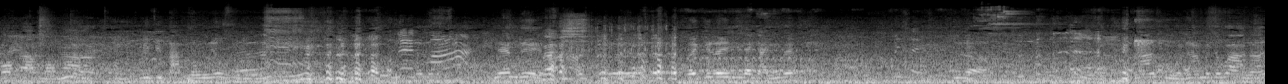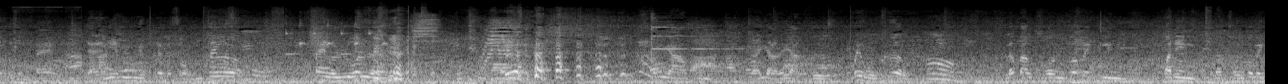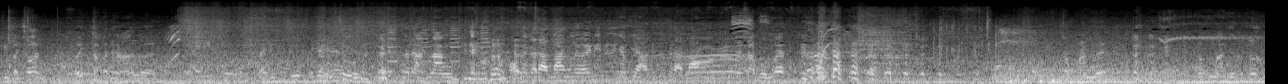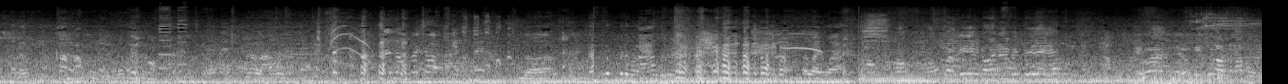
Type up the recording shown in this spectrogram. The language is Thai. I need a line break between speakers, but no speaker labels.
ของงามของงามมีติดตัดลงเนี่ยโอ้โห
แน่นมาก
แน่นดิเคยกินอะไรใหญ่ๆไหม
ไม่เคย
เหรอร้านหมูนะไม่ใช่ว่านะผสมแป้งแต่อันนี้มันมีไม่ผสมคือแป้งล้วนๆเลยต้องยาวคุณหลายอย่างหลายอย่างคือไม่หุงเครื่อง แล้วบางคนก็ไม่กิน ปลาดินบางคนก็ไม่กินปลาช่อน เฮ้ยตัดปัญหาเลย ใส่ทิชชู่ไม่ใช่ทิชชู่กระดาษลัง
อ๋อเป็นกระดาษลังเลยนี่ไม่ใช่หยาบๆนี่คือกระดาษลัง
ไปตับผมไหมชอบมันไหมชอบมันเดี๋ยวข้าวขาหมูน่ารักเลย
แล้วน้องก็ชอบเค็มด้วย
เหรอไม่ต้องล้างอะไรวะ
ของของของวันนี้น้อยนะพี่เต้ครับเดี๋ยวว่าเดี๋ยวมีรอบนะครับผม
